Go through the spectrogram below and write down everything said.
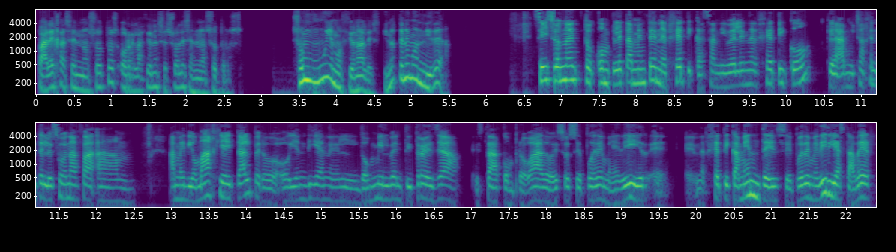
parejas en nosotros o relaciones sexuales en nosotros. Son muy emocionales y no tenemos ni idea. Sí, son completamente energéticas a nivel energético, que a mucha gente le suena a, medio magia y tal, pero hoy en día en el 2023 ya está comprobado, eso se puede medir. Eh, energéticamente se puede medir y hasta ver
